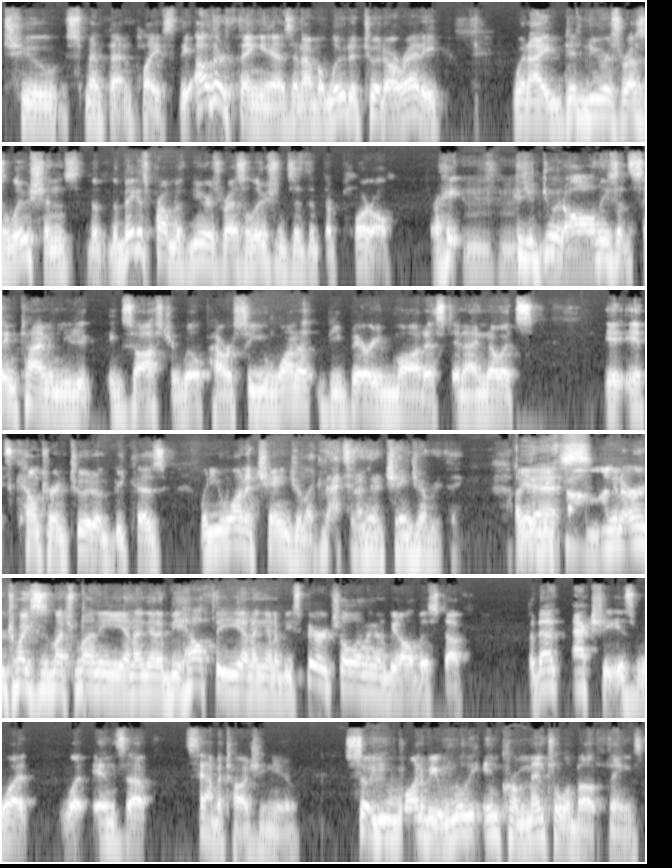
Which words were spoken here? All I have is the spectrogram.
to cement that in place. The other thing is, and I've alluded to it already, when I did New Year's resolutions, the, the biggest problem with New Year's resolutions is that they're plural, right? Because mm-hmm. you're doing all these at the same time and you exhaust your willpower. So you want to be very modest. And I know it's it, it's counterintuitive because when you want to change, you're like, that's it, I'm going to change everything. I'm going to become, I'm going to earn twice as much money and I'm going to be healthy and I'm going to be spiritual and I'm going to be all this stuff. But that actually is what what ends up sabotaging you. So you want to be really incremental about things.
